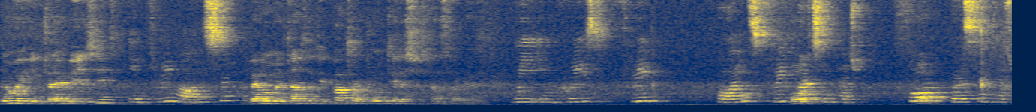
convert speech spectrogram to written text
Noi in tre mesi In three months, abbiamo aumentato di 4 punti le sostanze organiche. we increase three points, three Four. percentage, four percentage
